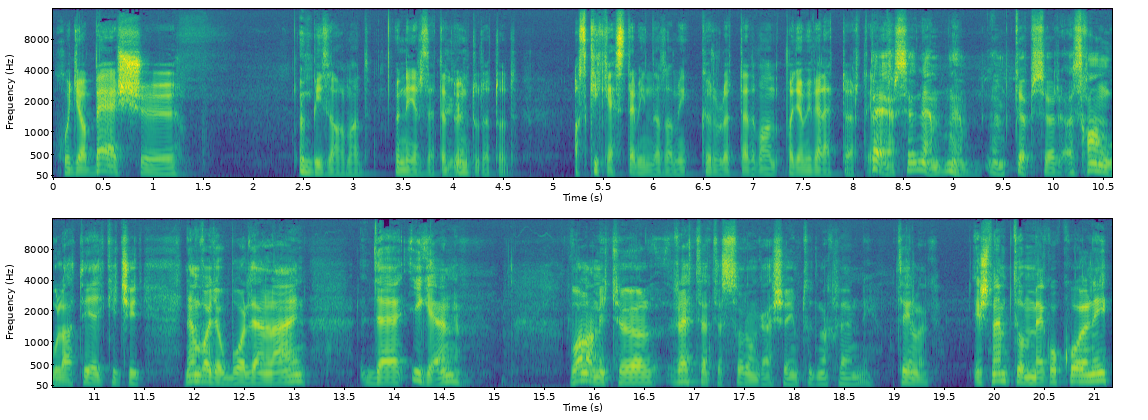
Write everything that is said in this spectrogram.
hogy a belső önbizalmad, önérzeted, Igen. öntudatod, az kikezdte mindaz, ami körülötted van, vagy ami veled történt? Persze, nem, nem, nem, többször. Az hangulati egy kicsit, nem vagyok borderline, de igen, valamitől rettenetes szorongásaim tudnak lenni. Tényleg. És nem tudom megokolni,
